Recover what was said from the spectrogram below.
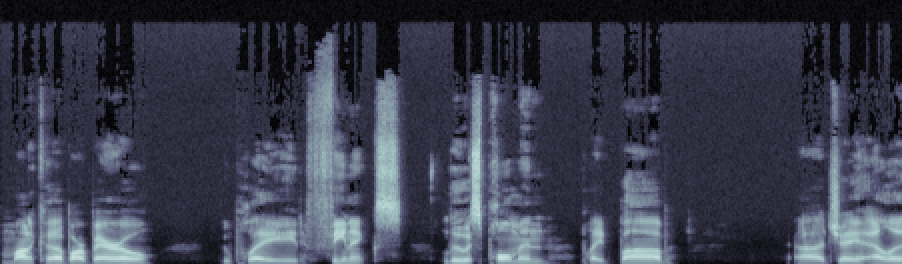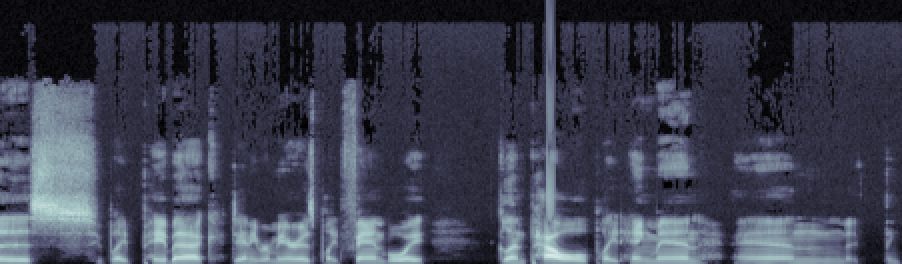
Monica Barbaro, who played Phoenix, Lewis Pullman played Bob, uh, Jay Ellis, who played Payback, Danny Ramirez played Fanboy, Glen Powell played Hangman, and I think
